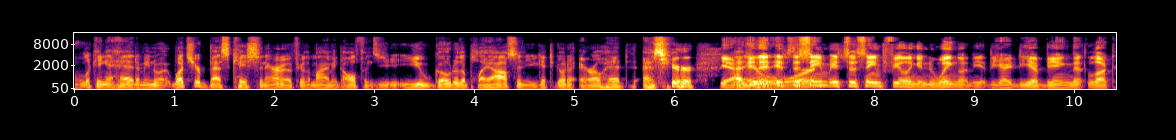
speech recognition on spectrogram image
looking ahead, I mean, what's your best case scenario if you're the Miami Dolphins? You, you go to the playoffs and you get to go to Arrowhead as your yeah, as and it's the same. It's the same feeling in New England. The, the idea being that look,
